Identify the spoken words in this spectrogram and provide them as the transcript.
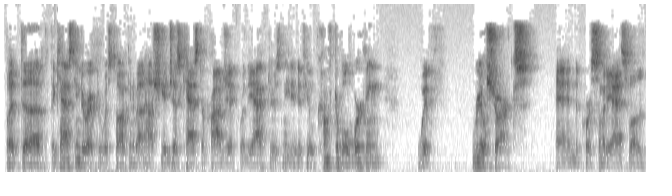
But uh, the casting director was talking about how she had just cast a project where the actors needed to feel comfortable working with real sharks and of course, somebody asked, well,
